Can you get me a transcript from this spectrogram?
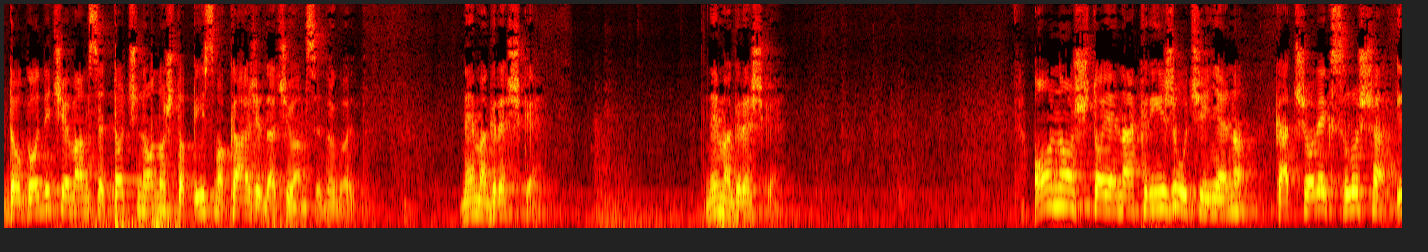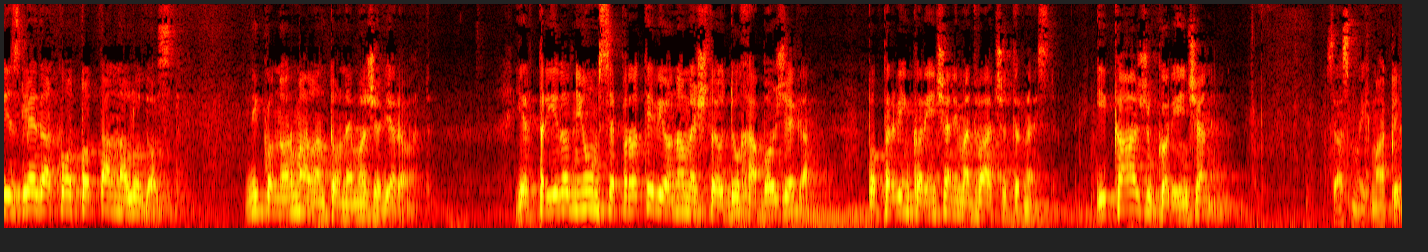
Dogodit će vam se točno ono što pismo kaže da će vam se dogoditi. Nema greške. Nema greške. Ono što je na križu učinjeno Kad čovjek sluša Izgleda kao totalna ludost. Niko normalan to ne može vjerovati Jer prirodni um se protivi onome što je od duha Božjega Po prvim Korinčanima 2.14 I kažu Korinčane Sad smo ih makli,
